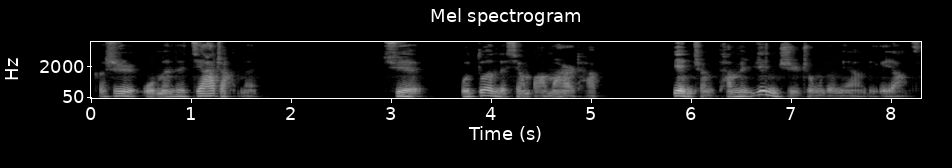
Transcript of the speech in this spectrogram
可是我们的家长们却不断的想把马耳他变成他们认知中的那样的一个样子。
